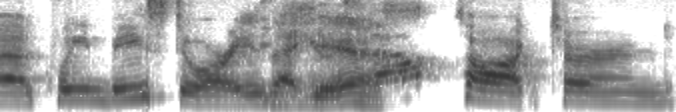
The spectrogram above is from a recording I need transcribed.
uh, queen bee story. Is that your self-talk turned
